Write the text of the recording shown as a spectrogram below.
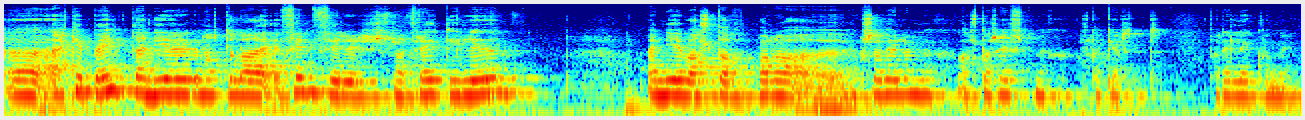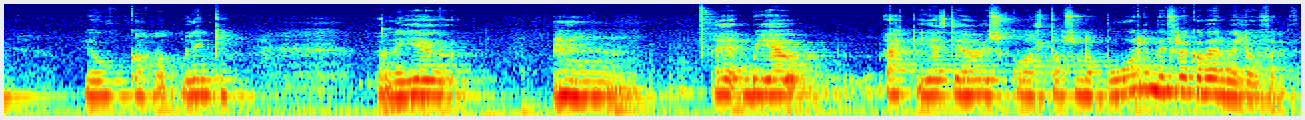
Uh, ekki beint en ég náttúrulega finn fyrir svona þreyti í liðum en ég hef alltaf bara hugsað vel um mig, alltaf hreift mig, alltaf gert, farið í leik við mig, jóka lengi. Þannig ég, ég, ekki, ég held ég hafi sko alltaf svona borið mig freka vel við hljófarið.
